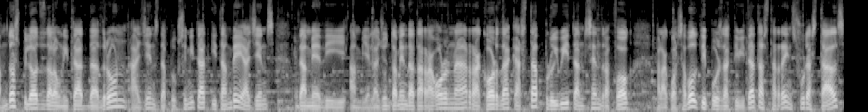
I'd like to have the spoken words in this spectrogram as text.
amb dos pilots de la unitat de dron, agents de proximitat i també agents de medi ambient. L'Ajuntament de Tarragona recorda que està prohibit encendre foc per a qualsevol tipus d'activitat als terrenys forestals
